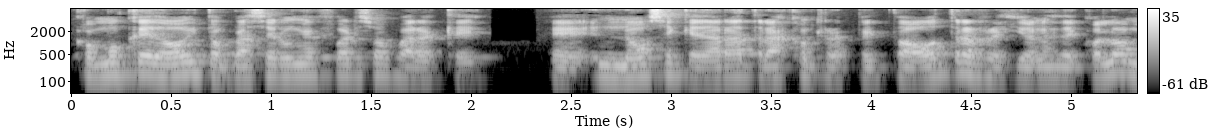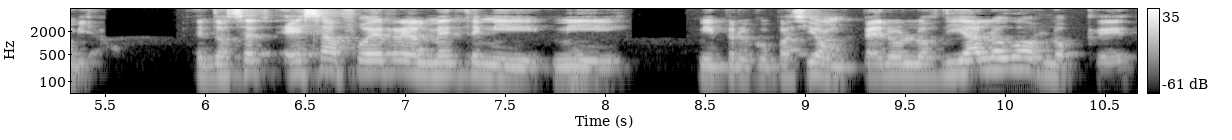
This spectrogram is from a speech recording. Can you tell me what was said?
cómo quedó y tocó hacer un esfuerzo para que no se quedara atrás con respecto a otras regiones de Colombia. Entonces, esa fue realmente mi, mi, mi preocupación. Pero los diálogos, lo que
